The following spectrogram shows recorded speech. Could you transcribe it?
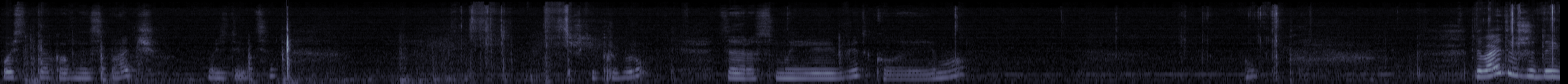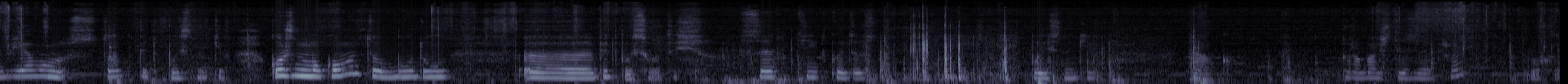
Ось така в нас патч. Ось дивіться. Трішки приберу. Зараз ми її відклеїмо. Давайте вже даємо 100 підписників. Кожному коменту буду е, підписуватись. Це тільки до 100 підписників. Так. Пробачте за екран. Трохи.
